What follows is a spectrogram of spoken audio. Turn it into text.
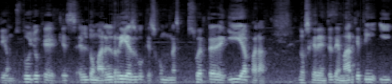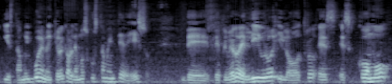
digamos, tuyo, que, que, es El Domar el Riesgo, que es como una suerte de guía para los gerentes de marketing y, y está muy bueno. Y quiero que hablemos justamente de eso de, primero del libro y lo otro es, es cómo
